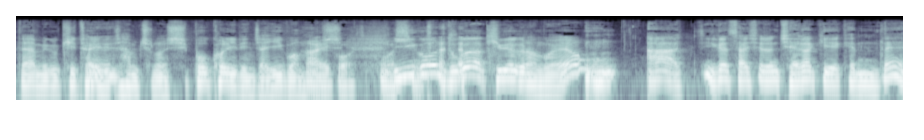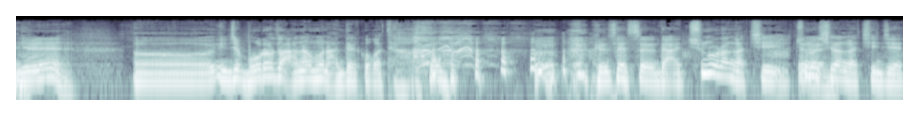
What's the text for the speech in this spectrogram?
대한민국 기타 1인자 함춘호 씨, 보컬 1인자 이광호 씨. 아이고, 이건 누가 기획을 한 거예요? 아, 이거 사실은 제가 기획했는데. 예. 어, 이제 뭐라도 안 하면 안 될 것 같아요. 그래서 했어요. 근데 아, 추노랑 같이, 추노 네. 씨랑 같이 이제,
